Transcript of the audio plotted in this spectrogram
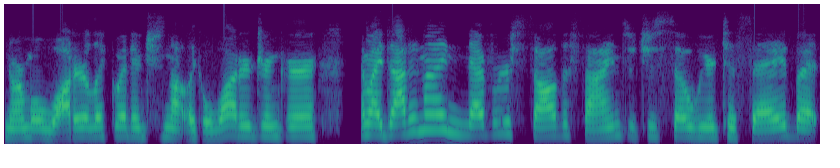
normal water liquid, and she's not like a water drinker. And my dad and I never saw the signs, which is so weird to say, but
